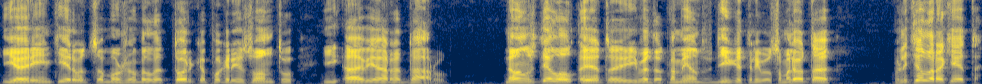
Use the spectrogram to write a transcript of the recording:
и ориентироваться можно было только по горизонту и авиарадару. Но он сделал это, и в этот момент в двигатель его самолета влетела ракета.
